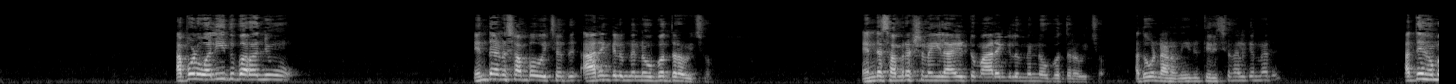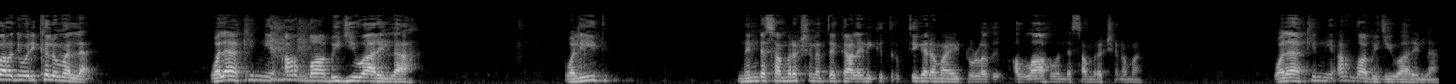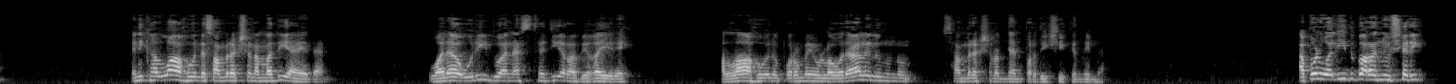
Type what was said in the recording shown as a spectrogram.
അപ്പോൾ വലീദ് പറഞ്ഞു എന്താണ് സംഭവിച്ചത്? ആരെങ്കിലും നിന്നെ ഉപദ്രവിച്ചോ? എന്റെ സംരക്ഷണയിലായിട്ടും ആരെങ്കിലും നിന്നെ ഉപദ്രവിച്ചോ? അതുകൊണ്ടാണ് നീതി തിരിച്ചു നൽകുന്നത്? അദ്ദേഹം പറഞ്ഞു ഒരിക്കലുമല്ല. വലീദ് നിന്റെ സംരക്ഷണത്തെക്കാൾ എനിക്ക് തൃപ്തികരമായിട്ടുള്ളത് അള്ളാഹുവിന്റെ സംരക്ഷണമാണ്. വലാഖിന്നി അർബാബി ജീവാറില്ല എനിക്ക് അള്ളാഹുവിന്റെ സംരക്ഷണം മതിയായതാണ്. വല ഉരീദു അനസ്തജീറ ബിഗൈരെ അള്ളാഹുവിന് പുറമെയുള്ള ഒരാളിൽ നിന്നും സംരക്ഷണം ഞാൻ പ്രതീക്ഷിക്കുന്നില്ല. അപ്പോൾ വലീദ് പറഞ്ഞു ശരി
